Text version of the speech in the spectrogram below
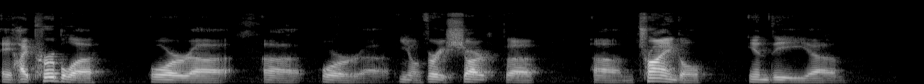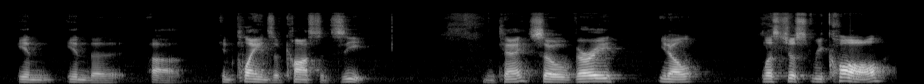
a hyperbola or uh, or uh, you know very sharp uh, um, triangle in the uh, in in the uh, in planes of constant z. Okay, so very you know let's just recall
